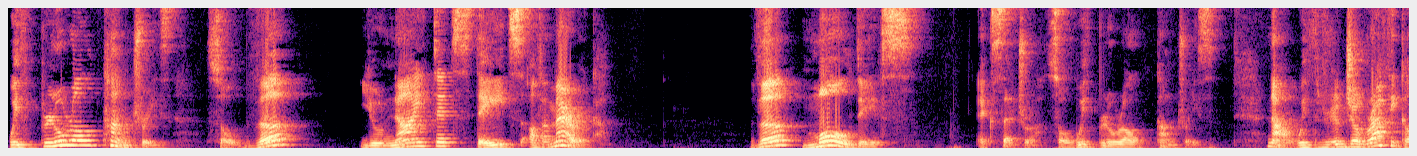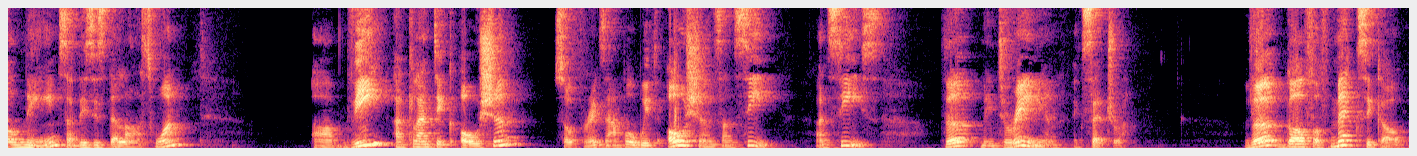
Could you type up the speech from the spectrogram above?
with plural countries. So the United States of America, the Maldives, etc. So with plural countries. Now, with geographical names, and this is the last one, uh, the Atlantic Ocean, so for example, with oceans and sea and seas, the Mediterranean, etc. The Gulf of Mexico,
